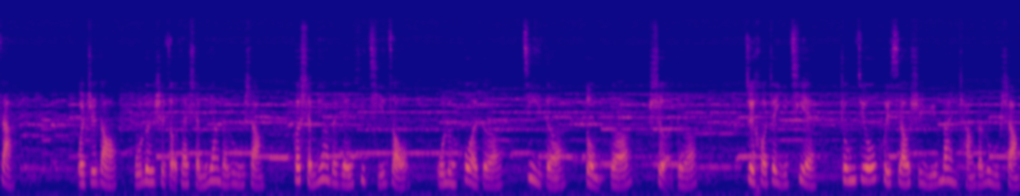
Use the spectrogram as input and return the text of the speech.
萨。我知道，无论是走在什么样的路上，和什么样的人一起走，无论获得、记得、懂得、舍得，最后这一切终究会消失于漫长的路上，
